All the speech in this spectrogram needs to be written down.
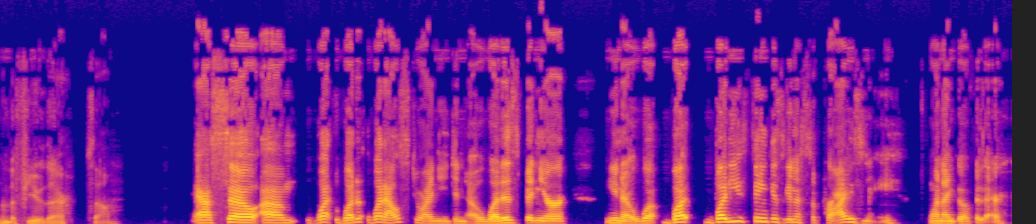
one of the few there so. Yeah so um what what what else do i need to know? What has been your you know what what what do you think is going to surprise me when i go over there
